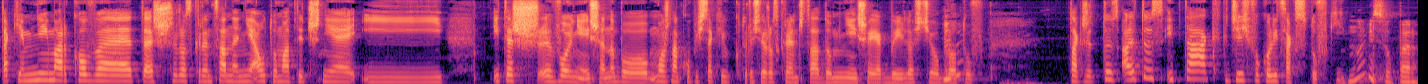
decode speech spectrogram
takie mniej markowe, też rozkręcane nieautomatycznie i, i też wolniejsze, no bo można kupić takie, które się rozkręca do mniejszej jakby ilości obrotów. Także to jest, ale to jest i tak gdzieś w okolicach stówki. No i super,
